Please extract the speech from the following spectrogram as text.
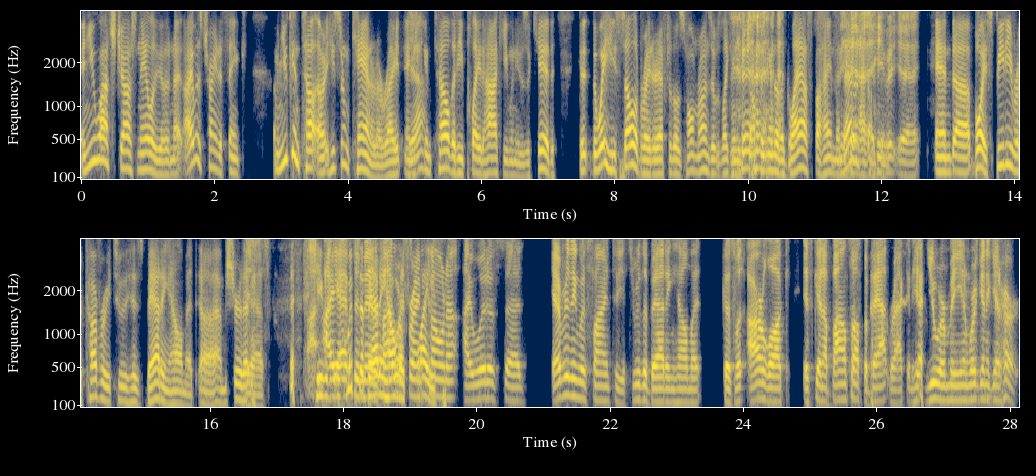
and you watched josh naylor the other night i was trying to think I mean, you can tell uh, he's from Canada, right? And yeah. you can tell that he played hockey when he was a kid. The way he celebrated after those home runs, it was like he was jumping into the glass behind the net yeah, or something. Yeah. And uh, boy, speedy recovery to his batting helmet. Uh, I'm sure that yes. he, I, have to admit, if I were Francona, I would have said everything was fine till you threw the batting helmet because with our luck, it's going to bounce off the bat rack and hit you or me, and we're going to get hurt.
